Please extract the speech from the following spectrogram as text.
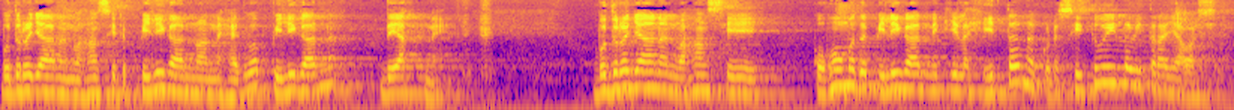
බුදුරජාණන් වහන්සේට පිළිගන්නවන්න හැදුව පිළිගන්න දෙයක් නෑ. බුදුරජාණන් වහන්සේ කොහොමද පිළිගන්න කියලා හිතනකොට සිතුවිල්ල විතරයි අවශ්‍ය.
